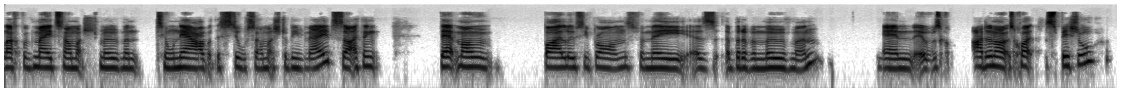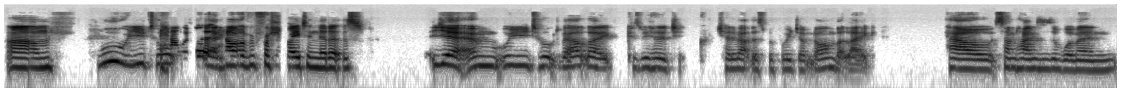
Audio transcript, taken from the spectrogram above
like we've made so much movement till now, but there's still so much to be made. So I think that moment by Lucy Bronze for me is a bit of a movement, and it was I don't know, it's quite special. Um, Ooh, you talked however, like, however frustrating that is. Yeah, and we you talked about like because we had a ch- chat about this before we jumped on, but like how sometimes as a woman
